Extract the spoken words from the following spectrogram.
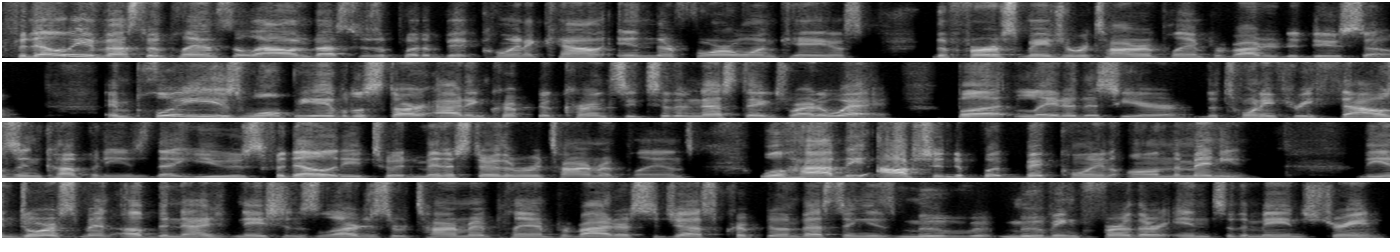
Fidelity Investment plans allow investors to put a Bitcoin account in their 401ks the first major retirement plan provider to do so. Employees won't be able to start adding cryptocurrency to their nest eggs right away. But later this year, the 23,000 companies that use Fidelity to administer the retirement plans will have the option to put Bitcoin on the menu. The endorsement of the na- nation's largest retirement plan provider suggests crypto investing is move- moving further into the mainstream,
